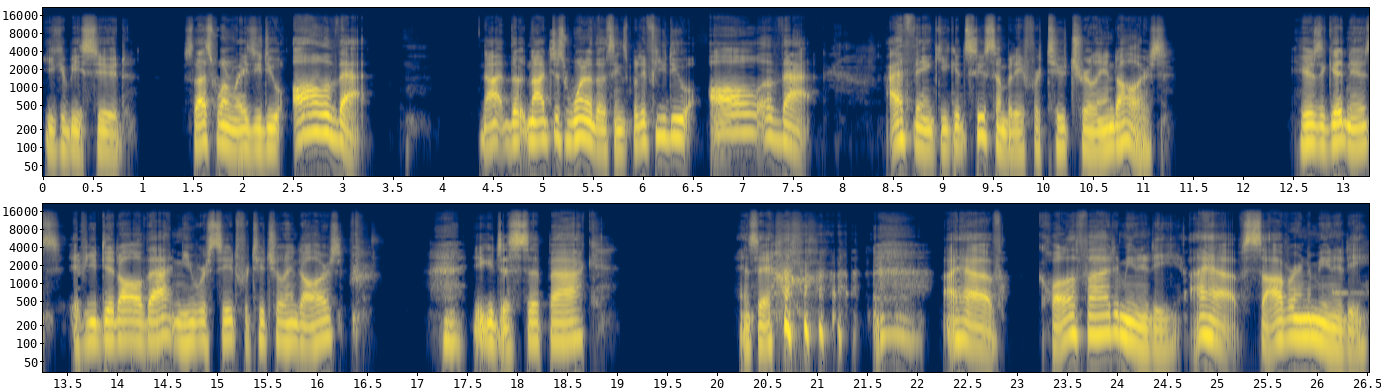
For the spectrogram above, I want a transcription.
you could be sued. So that's one way is you do all of that. Not the, not just one of those things, but if you do all of that, I think you could sue somebody for $2 trillion. Here's the good news if you did all of that and you were sued for $2 trillion, you could just sit back and say, I have qualified immunity, I have sovereign immunity.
